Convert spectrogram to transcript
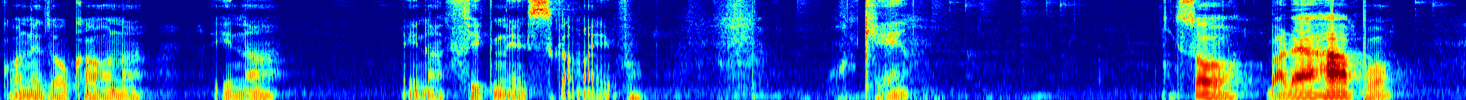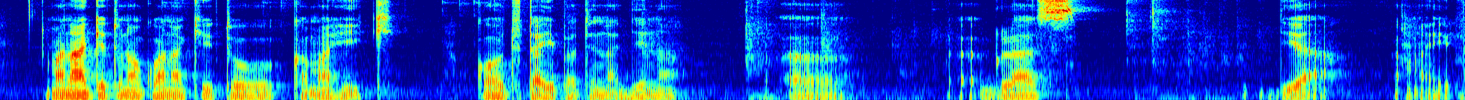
Kwa unaweza ukaona ina ina thickness kama hivyo. Okay. So baada ya hapo, maana yake tunakuwa na kitu kama hiki. Kwa hiyo tutaipa tena jina uh, uh, glass jar kama hivyo.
